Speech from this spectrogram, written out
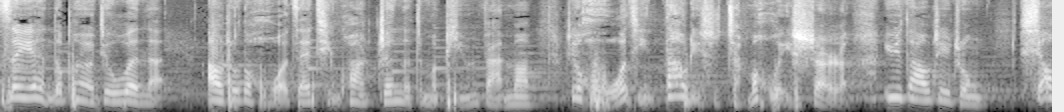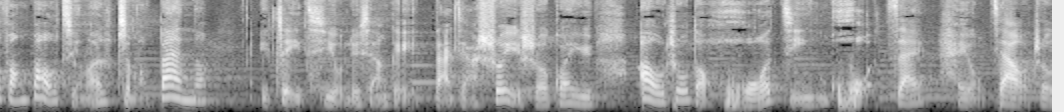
所以很多朋友就问了：澳洲的火灾情况真的这么频繁吗？这个火警到底是怎么回事儿啊？遇到这种消防报警了怎么办呢？这一期我就想给大家说一说关于澳洲的火警、火灾，还有在澳洲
